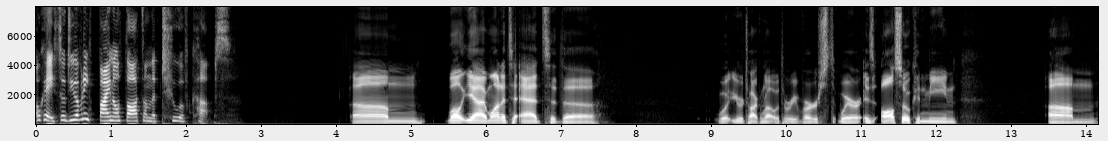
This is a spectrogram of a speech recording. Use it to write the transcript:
okay, so do you have any final thoughts on the Two of Cups? Um, well, yeah, I wanted to add to the what you were talking about with the reversed, where is also can mean um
